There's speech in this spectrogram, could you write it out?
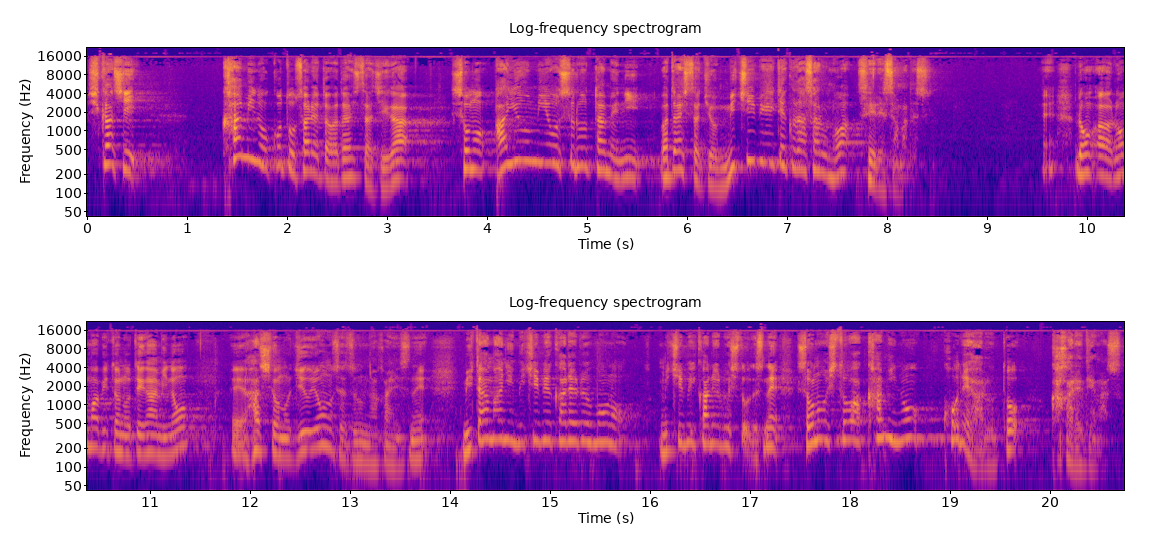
しかし神の子とされた私たちがその歩みをするために私たちを導いてくださるのは聖霊様です。ローマ人の手紙の8章の14節の中にですね御霊に導かれるもの導かれる人ですねその人は神の子であると書かれています。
